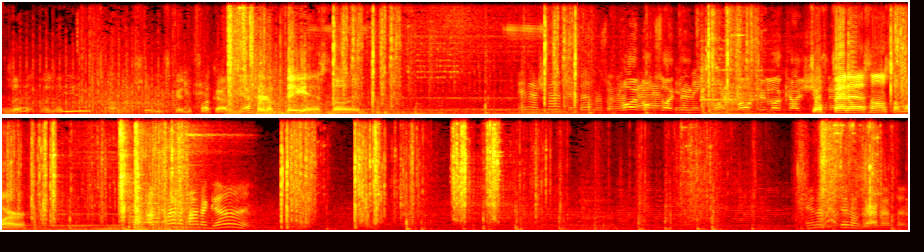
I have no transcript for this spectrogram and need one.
Was that, was that you? Oh shit, you scared the fuck out of me. I heard a big ass thud. And I shot your over, but Supply I box didn't make identified. Marking location. Your now. fat ass on somewhere. I'm trying to find a gun. And I still don't got nothing.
